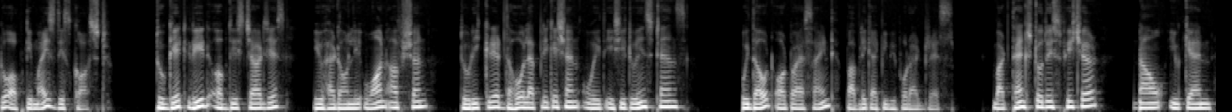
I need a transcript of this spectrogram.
to optimize this cost. To get rid of these charges, you had only one option to recreate the whole application with EC2 instance without auto-assigned public IPv4 address. But thanks to this feature, now you can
